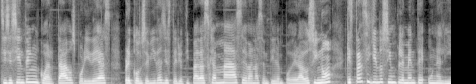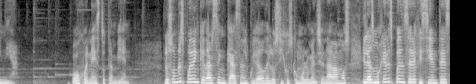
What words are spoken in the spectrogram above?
si se sienten coartados por ideas preconcebidas y estereotipadas, jamás se van a sentir empoderados, sino que están siguiendo simplemente una línea. Ojo en esto también. Los hombres pueden quedarse en casa en el cuidado de los hijos, como lo mencionábamos, y las mujeres pueden ser eficientes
